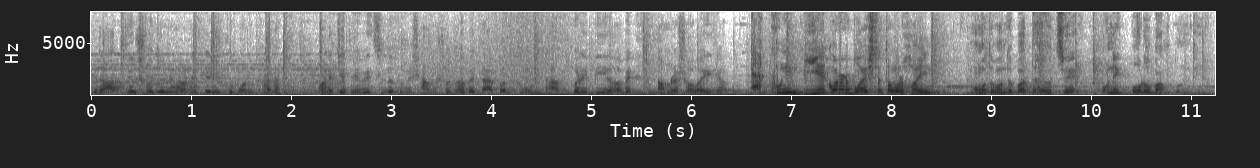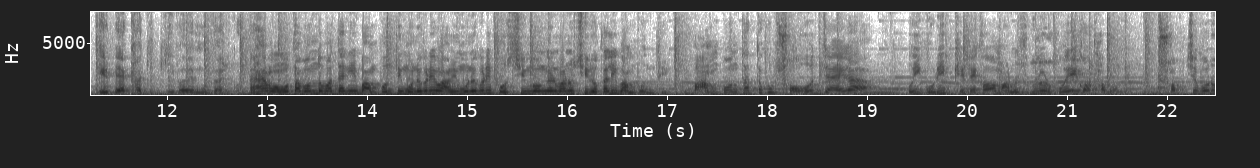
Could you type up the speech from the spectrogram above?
কিন্তু আত্মীয় স্বজনের অনেকেরই তো মন খারাপ। অনেকে ভেবেছিল তুমি সাংসদ হবে তারপর ধুমধাম করে বিয়ে হবে আমরা সবাই যাব। এখনই বিয়ে করার বয়সটা তো আমার হয়নি। মমতা বন্দ্যোপাধ্যায় হচ্ছে অনেক বড় বামপন্থী। এর ব্যাখ্যা কি কীভাবে মূল্যায়ন করবে? হ্যাঁ মমতা বন্দ্যোপাধ্যায়কে আমি বামপন্থী মনে করি এবং আমি মনে করি পশ্চিমবঙ্গের মানুষ চিরকালই বামপন্থী। বামপন্থার তো খুব সহজ জায়গা। ওই গরিব খেটে খাওয়া মানুষগুলোর হয়ে কথা বলে। সবচেয়ে বড়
